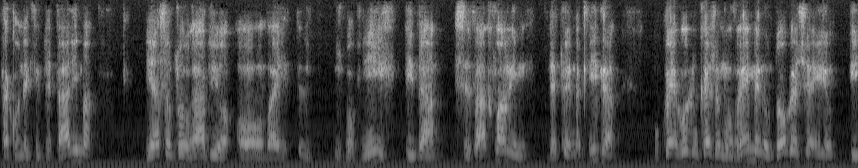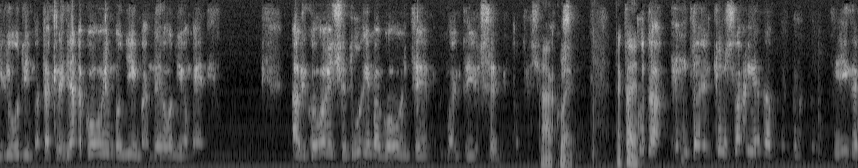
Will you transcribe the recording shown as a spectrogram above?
tako nekim detaljima ja sam to radio ovaj, zbog njih i da se zahvalim da je to jedna knjiga u kojoj ja govorim, kažem, o vremenu, događaju i ljudima. Dakle, ja govorim o njima, ne oni o meni. Ali govoreći drugima, govorite valjda i o sebi. Tako je. Tako, Tako da, da je to stvari jedna knjiga,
